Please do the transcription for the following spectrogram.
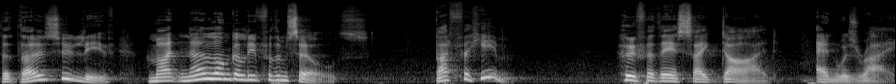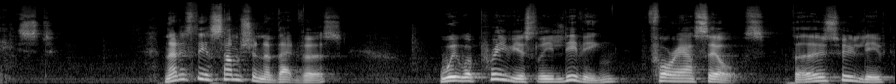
that those who live might no longer live for themselves, but for him who for their sake died and was raised. Notice the assumption of that verse. We were previously living for ourselves. Those who live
